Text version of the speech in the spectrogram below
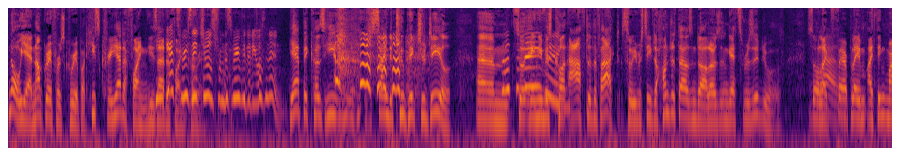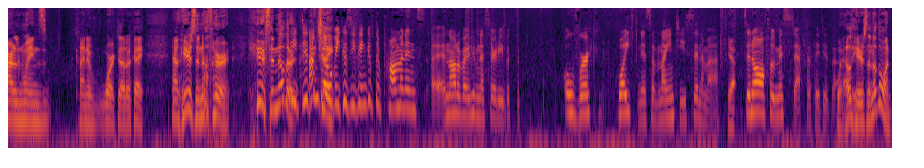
No, yeah, not great for his career, but he's he had a fine. He's he had gets a fine career. residuals from this movie that he wasn't in. Yeah, because he, he signed a two picture deal. Um, so and he was cut after the fact. So he received hundred thousand dollars and gets residuals. So like fair play. I think Marlon Wayans kind of worked out okay. Now here's another. Here's another. He didn't Actually, though because you think of the prominence, uh, not about him necessarily, but the overt whiteness of 90s cinema. Yeah. It's an awful misstep that they did that. Well, here's another one.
